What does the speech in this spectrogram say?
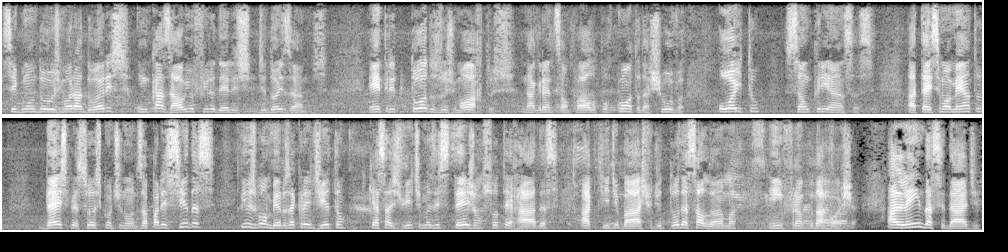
Segundo os moradores, um casal e o filho deles de dois anos. Entre todos os mortos na Grande São Paulo por conta da chuva, oito são crianças. Até esse momento, dez pessoas continuam desaparecidas e os bombeiros acreditam que essas vítimas estejam soterradas aqui debaixo de toda essa lama em Franco da Rocha. Além da cidade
